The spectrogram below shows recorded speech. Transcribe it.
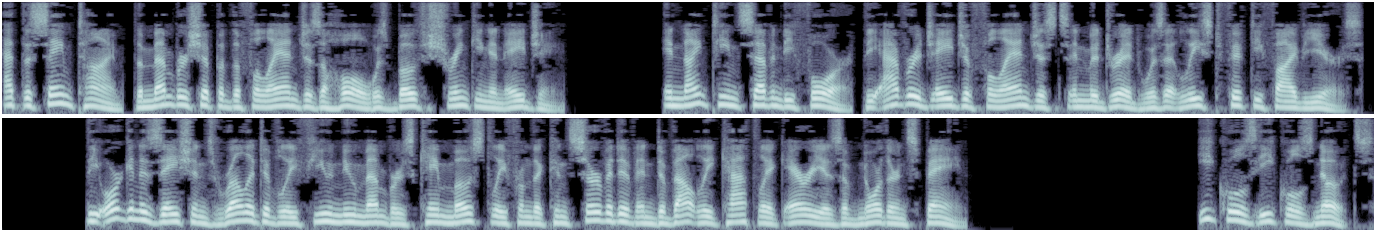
At the same time, the membership of the Falange as a whole was both shrinking and aging. In 1974, the average age of Falangists in Madrid was at least 55 years. The organization's relatively few new members came mostly from the conservative and devoutly Catholic areas of northern Spain. Notes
